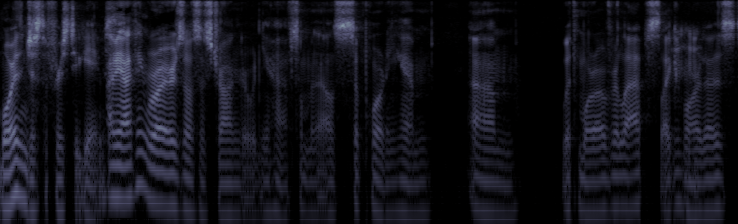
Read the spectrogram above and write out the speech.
more than just the first two games. I mean, I think Royer is also stronger when you have someone else supporting him, um, with more overlaps like Mhm. Moore does.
